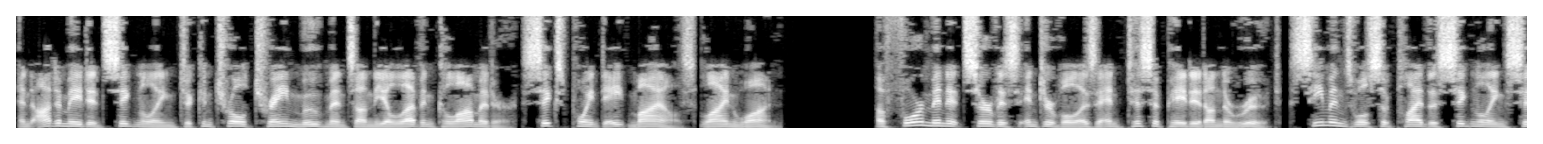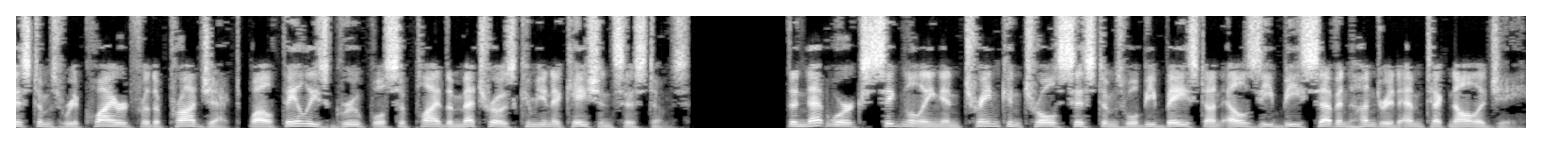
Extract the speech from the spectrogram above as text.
and automated signalling to control train movements on the 11 km miles line 1. A four-minute service interval is anticipated on the route. Siemens will supply the signalling systems required for the project, while Thales Group will supply the metro's communication systems. The network's signaling and train control systems will be based on LZB 700M technology.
